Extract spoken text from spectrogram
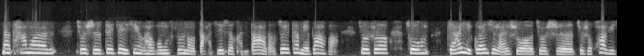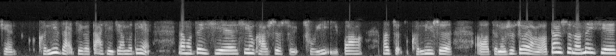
那他们就是对这些信用卡公司呢打击是很大的，所以他没办法，就是说从甲乙关系来说，就是就是话语权肯定在这个大型加盟店，那么这些信用卡是属于处于乙方，那这肯定是呃只能是这样了。但是呢，那些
